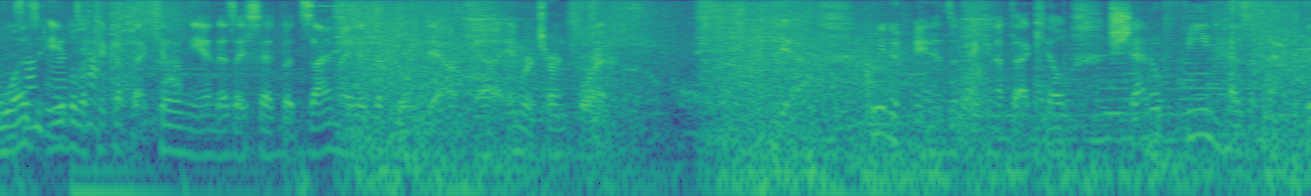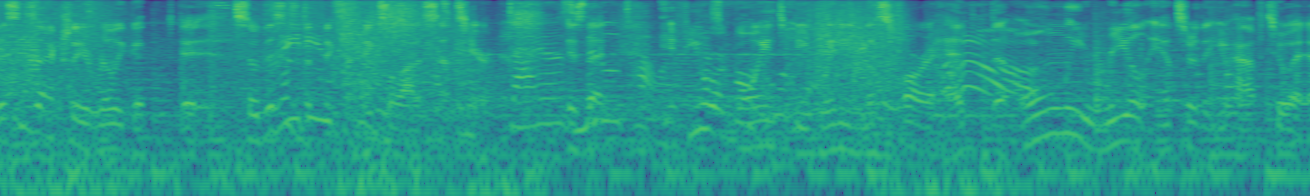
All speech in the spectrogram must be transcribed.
was able to pick up that kill in the end, as I said, but Zai might end up going down uh, in return for it. Queen of Pain ends up picking up that kill. Shadow Fiend has a back. This is actually a really good. Uh, so this is the thing that makes a lot of sense here, is that if you are going to be winning this far ahead, the only real answer that you have to it,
